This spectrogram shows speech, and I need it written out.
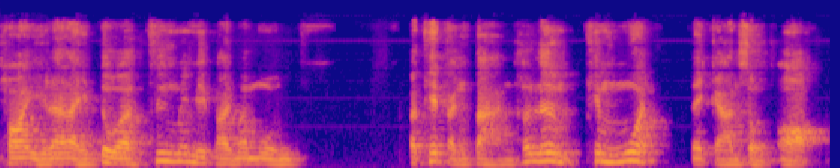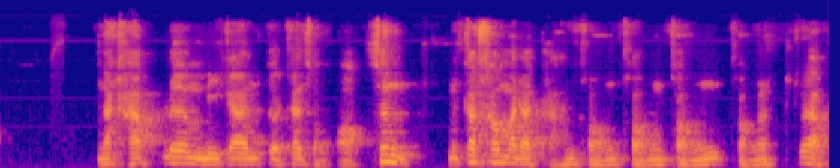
พออีกหลายตัวซึ่งไม่มีการประมูลประเทศต่างๆเขาเริ่มเข้มงวดในการส่งออก นะครับ เริ่มมีการตรวจการส่งออก ซึ่งมันก็เข้ามาตรฐานของของของของระดับ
